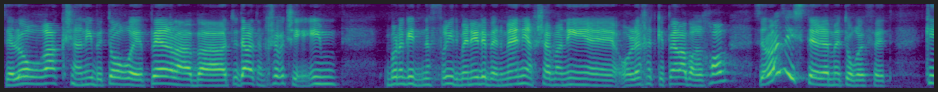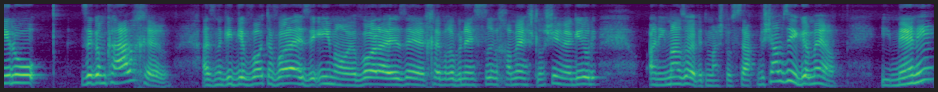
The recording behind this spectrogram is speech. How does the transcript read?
זה לא רק שאני בתור אה, פרלה, ב- את יודעת, אני חושבת שאם, בוא נגיד נפריד ביני לבין מני, עכשיו אני אה, הולכת כפרלה ברחוב, זה לא איזו היסטריה מטורפת. כאילו, זה גם קהל אחר. אז נגיד יבוא, תבוא אליי איזה אימא, או יבוא אליי איזה חבר'ה בני 25, 30, ויגידו לי, אני מה זה אוהבת מה שאת עושה, ושם זה ייגמר. עם מני,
